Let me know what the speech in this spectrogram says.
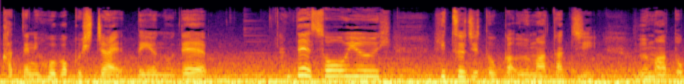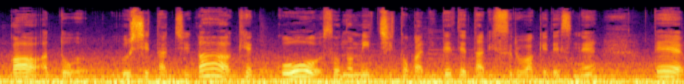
勝手に放牧しちゃえっていうのででそういう羊とか馬たち馬とかあと牛たちが結構その道とかに出てたりするわけですね。で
